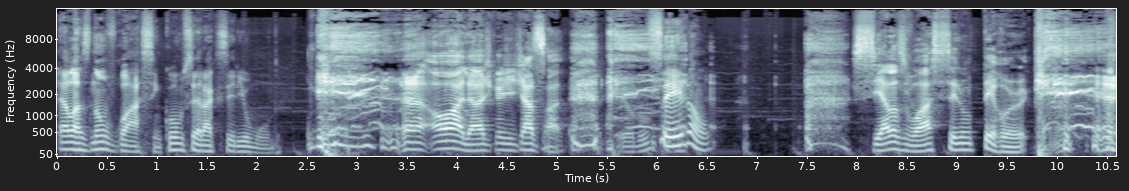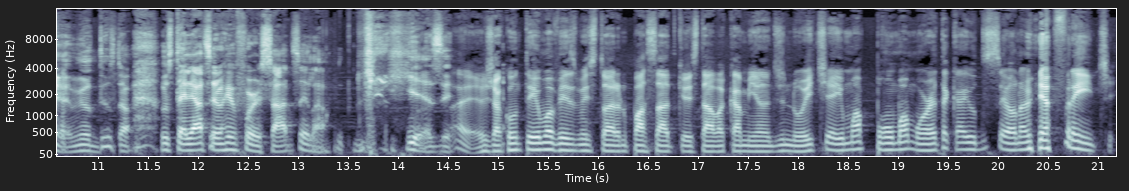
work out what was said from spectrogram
elas não voassem, como será que seria o mundo? Olha, acho que a gente já sabe. Eu não sei, não. Se elas voassem, seria um terror. Meu Deus do céu. Os telhados seriam reforçados, sei lá. É, eu já contei uma vez uma história no passado que eu estava caminhando de noite e aí uma pomba morta caiu do céu na minha frente.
